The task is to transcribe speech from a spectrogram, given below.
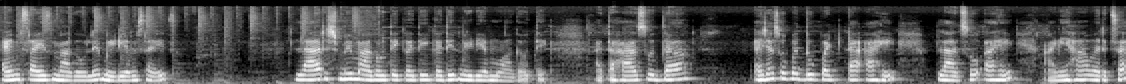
एम साईज मागवले मीडियम साईज लार्ज मी मागवते कधी कधी मीडियम मागवते. आता हा सुद्धा ह्याच्यासोबत दुपट्टा आहे प्लाझो आहे. आणि हा वरचा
